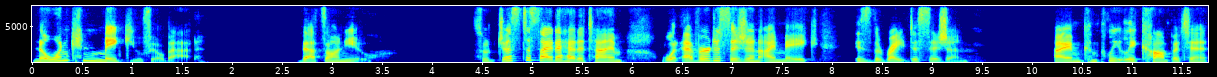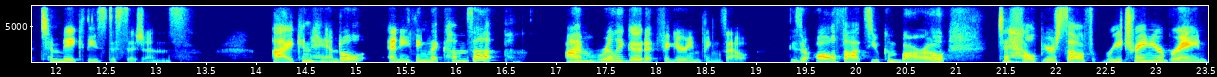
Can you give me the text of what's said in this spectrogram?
No one can make you feel bad. That's on you. So just decide ahead of time whatever decision I make is the right decision. I am completely competent to make these decisions. I can handle anything that comes up. I'm really good at figuring things out. These are all thoughts you can borrow to help yourself retrain your brain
